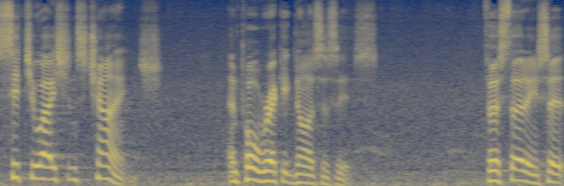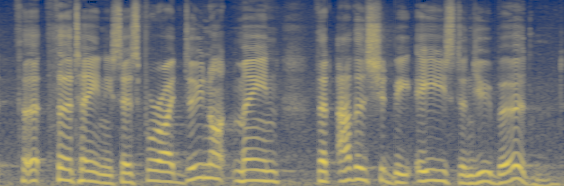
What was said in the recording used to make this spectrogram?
Situations change, and Paul recognises this. Verse 13 he, said, 13, he says, For I do not mean that others should be eased and you burdened,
